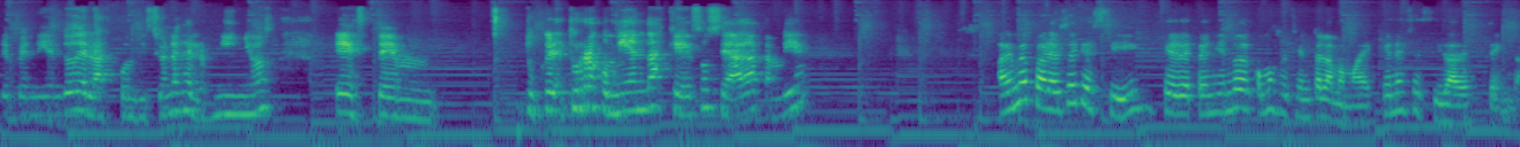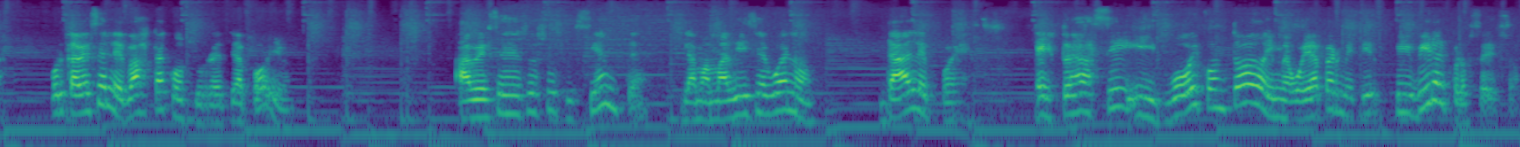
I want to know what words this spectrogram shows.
dependiendo de las condiciones de los niños. Este, ¿tú, ¿Tú recomiendas que eso se haga también? A mí me parece que sí, que dependiendo de cómo se sienta la mamá, de qué necesidades tenga, porque a veces le basta con su red de apoyo a veces eso es suficiente. La mamá dice, bueno, dale, pues esto es así y voy con todo y me voy a permitir vivir el proceso.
